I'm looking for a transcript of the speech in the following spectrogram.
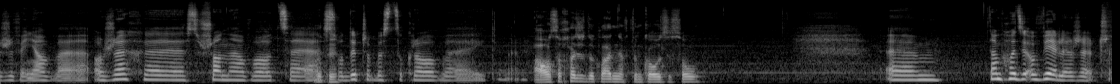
żywieniowe, orzechy, suszone owoce, Okej. słodycze bezcukrowe i tak dalej. A o co chodzi dokładnie w tym Soul? Em, Tam chodzi o wiele rzeczy.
